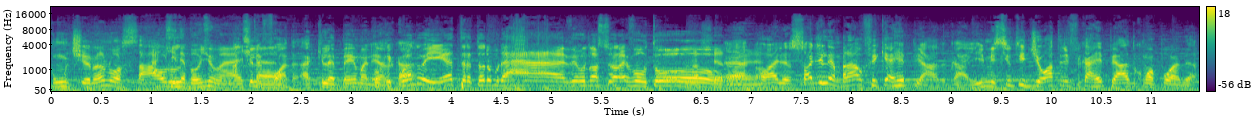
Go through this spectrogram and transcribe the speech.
com um tiranossauro. Aquilo é bom demais, Aquilo é cara. foda. Aquilo é bem maneiro, Porque cara. quando entra, todo mundo. Ah, o nosso herói voltou. Nosso herói. É, né? olha, só de lembrar eu fiquei arrepiado, cara. E me sinto idiota de ficar arrepiado com uma porra dessa.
